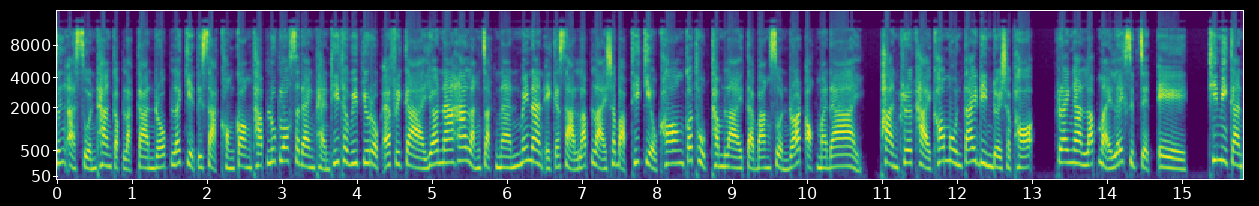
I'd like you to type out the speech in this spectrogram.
ซึ่งอาจสวนทางกับหลักการรบ และเกียรติศักดิ์ของกองทัพลูกโลกแสดงแผนที่ทวีปยุโรปแอฟริกาย่อหน้าห้าหลังจากนั้นไม่นานเอกสารลับหลายฉบับที่เกี่ยวข้องก็ถูกทำลายแต่บางส่วนรอดออกมาได้ ผ่านเครือข่ายข้อมูลใต้ดินโดยเฉพาะ รายงานลับหมายเลข 17A ที่มีการ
